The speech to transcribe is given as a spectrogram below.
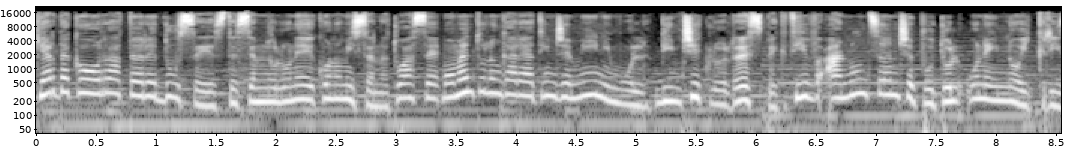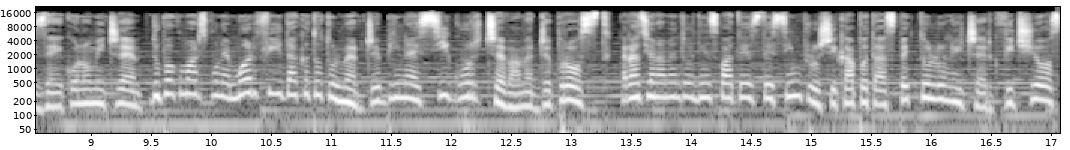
Chiar dacă o rată redusă este semnul unei economii sănătoase, momentul în care atinge minimul din ciclul respectiv anunță începutul unei noi crize economice. După cum ar spune Murphy, dacă totul merge bine, sigur ceva merge prost. Raționamentul din spate este simplu și capătă aspectul unui cerc vicios.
